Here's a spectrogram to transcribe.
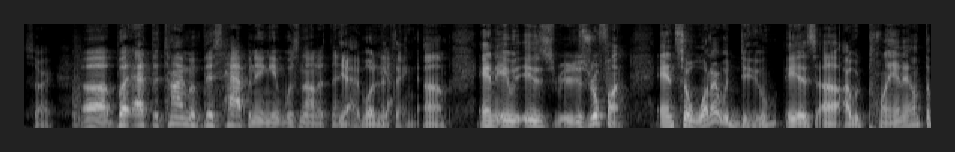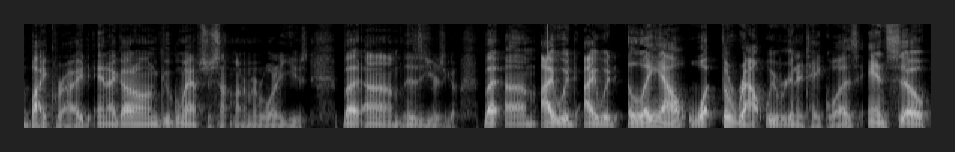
Sorry. Uh, but at the time of this happening, it was not a thing. Yeah, it wasn't Yeah. a thing. Um, and it was it was real fun. And so what I would do is uh, I would plan out the bike ride, and I got on Google Maps or something. I don't remember what I used, but um, this is years ago. But um, I would I would lay out what the route we were going to take was, and so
